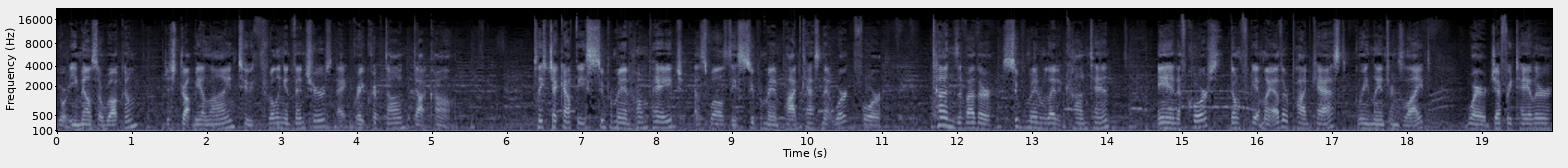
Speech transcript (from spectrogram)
your emails are welcome. Just drop me a line to thrillingadventures at greatkrypton.com. Please check out the Superman homepage as well as the Superman Podcast Network for tons of other Superman related content. And of course, don't forget my other podcast, Green Lantern's Light, where Jeffrey Taylor,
